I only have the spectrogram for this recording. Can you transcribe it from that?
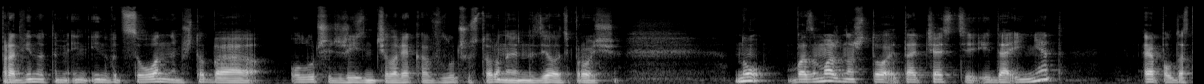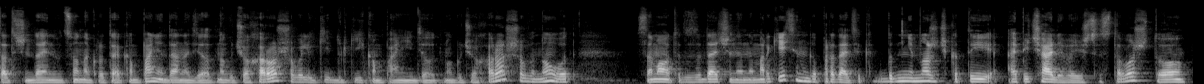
продвинутым, инновационным, чтобы улучшить жизнь человека в лучшую сторону, наверное, сделать проще. Ну, возможно, что это отчасти и да, и нет. Apple достаточно, да, инновационная крутая компания, да, она делает много чего хорошего, или какие-то другие компании делают много чего хорошего, но вот сама вот эта задача, наверное, маркетинга продать, и как бы немножечко ты опечаливаешься с того, что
